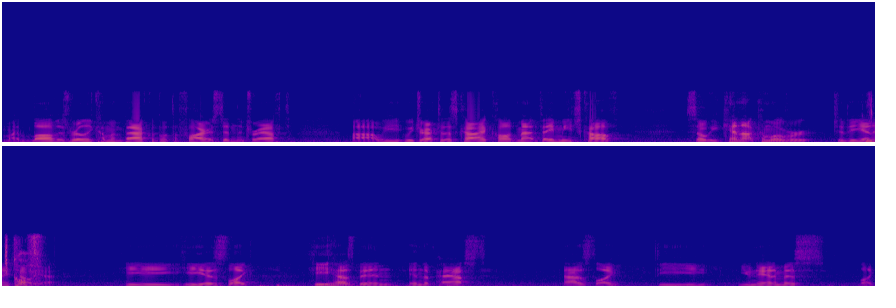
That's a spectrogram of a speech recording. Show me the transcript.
my love is really coming back with what the Flyers did in the draft. Uh, we we drafted this guy called Matvey Michkov, so he cannot come over to the Michkov. NHL yet. He he is like he has been in the past as like the unanimous like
